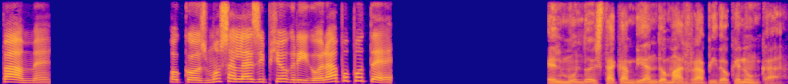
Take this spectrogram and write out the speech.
Πάμε. Ο κόσμος αλλάζει πιο γρήγορα από ποτέ. El mundo está cambiando más rápido que nunca.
